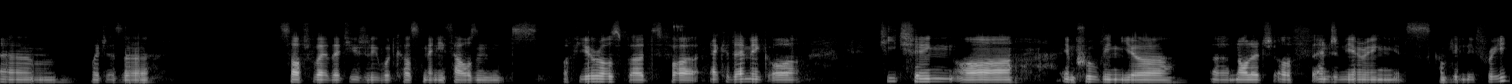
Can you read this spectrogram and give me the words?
um, which is a software that usually would cost many thousands of euros, but for academic or teaching or improving your uh, knowledge of engineering, it's completely free,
